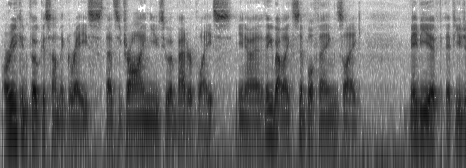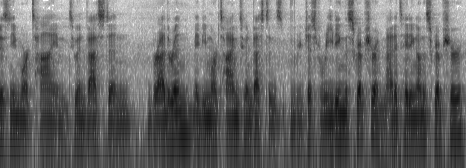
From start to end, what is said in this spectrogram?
Or you can focus on the grace that's drawing you to a better place. You know, and I think about like simple things like maybe if, if you just need more time to invest in brethren, maybe more time to invest in just reading the scripture and meditating on the scripture.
